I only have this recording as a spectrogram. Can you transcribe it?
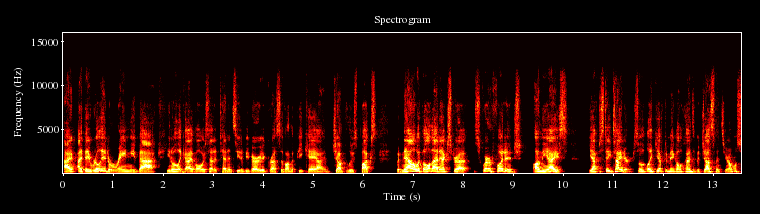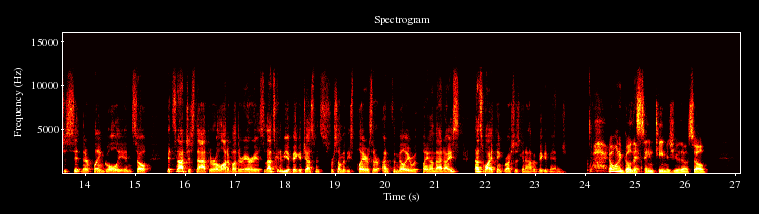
I, I they really had to rein me back. You know, like I've always had a tendency to be very aggressive on the PK. I jump loose pucks, but now with all that extra square footage on the ice, you have to stay tighter. So like you have to make all kinds of adjustments. You're almost just sitting there playing goalie, and so it's not just that. There are a lot of other areas. So that's going to be a big adjustments for some of these players that are unfamiliar with playing on that ice. That's why I think Russia's going to have a big advantage. I don't want to go the same team as you though. So,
